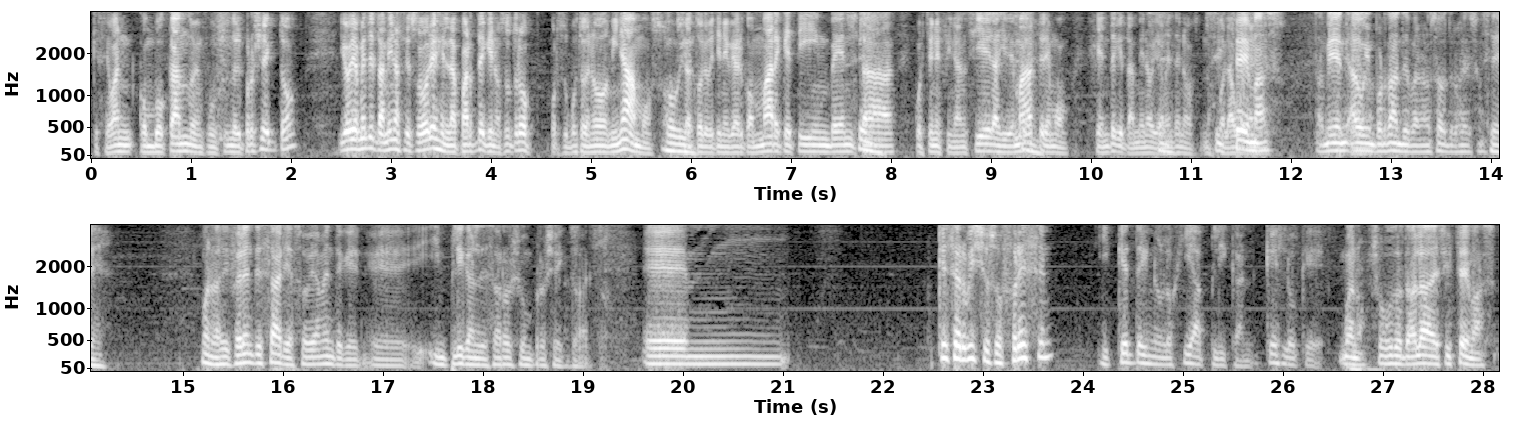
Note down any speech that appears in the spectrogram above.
que se van convocando en función del proyecto. Y obviamente también asesores en la parte que nosotros, por supuesto, que no dominamos. O sea, todo lo que tiene que ver con marketing, venta, cuestiones financieras y demás. Sí. Tenemos gente que también, Sí. obviamente, nos, nos colabora en Sistemas, eso. también algo importante para nosotros eso. Sí. Bueno, las diferentes áreas, obviamente, que eh, implican el desarrollo de un proyecto. Exacto. Eh, ¿Qué servicios ofrecen y qué tecnología aplican? ¿Qué es lo que... Bueno, yo justo te hablaba de sistemas.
